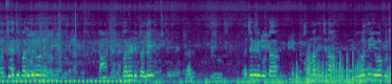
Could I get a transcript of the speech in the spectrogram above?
పంచాయతీ పరిధిలోని ఉప్పారెడ్డిపల్లి బచ్చగిరిగుట్ట సంబంధించిన యువతి యువకులు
